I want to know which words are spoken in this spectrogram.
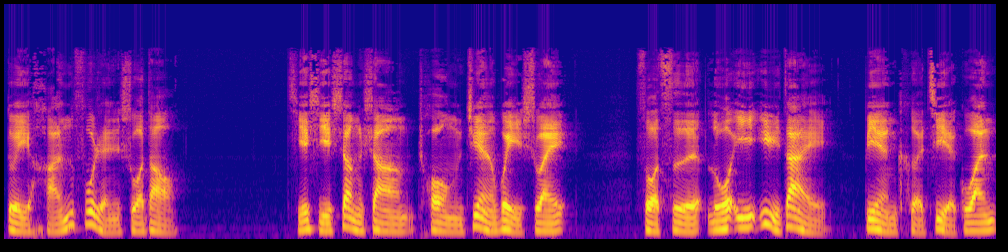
对韩夫人说道：“且喜圣上宠眷未衰，所赐罗衣玉带，便可借官。”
